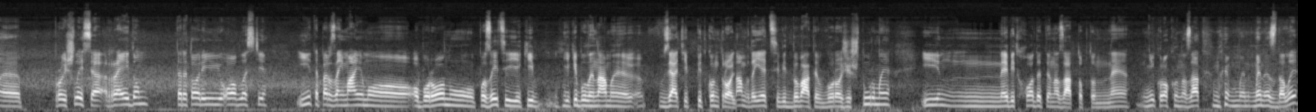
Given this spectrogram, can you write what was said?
е, пройшлися рейдом територією області, і тепер займаємо оборону позицій, які, які були нами взяті під контроль. Нам вдається відбивати ворожі штурми. І не відходити назад, тобто не ні кроку назад ми, ми, ми не здали.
